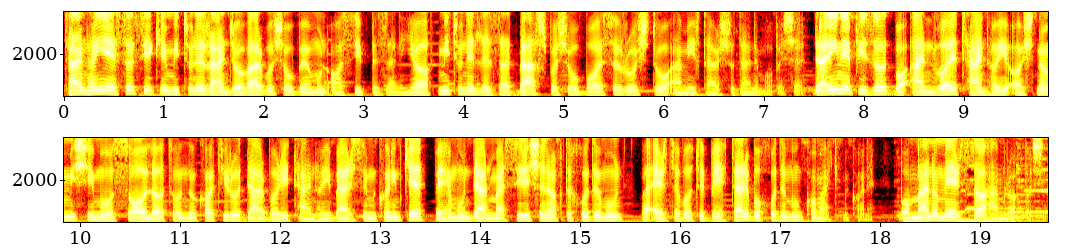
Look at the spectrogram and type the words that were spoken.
تنهایی احساسیه که می‌تونه رنجاور باشه و بهمون آسیب بزنه یا می‌تونه لذت بخش باشه و باعث رشد و عمیقتر شدن ما بشه. در این اپیزود با انواع تنهایی آشنا میشیم و سوالات و نکاتی رو درباره تنهایی بررسی می‌کنیم که بهمون در مسیر شناخت خودمون و ارتباط بهتر با خودمون کمک می‌کنه. با من و مرسا همراه باشید.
